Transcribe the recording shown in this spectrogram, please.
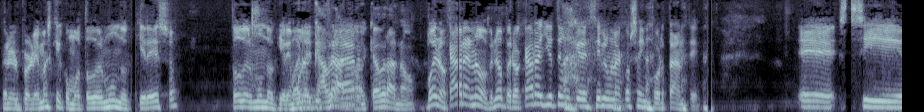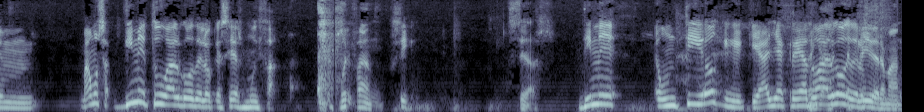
Pero el problema es que como todo el mundo quiere eso, todo el mundo quiere bueno, Cabra no, cabra no. Bueno, cabra no, no, pero cabra yo tengo que decirle una cosa importante. Eh, si vamos, a, dime tú algo de lo que seas muy fan. Muy fan. Sí. Seas. Dime un tío que, que haya creado algo de Spiderman.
